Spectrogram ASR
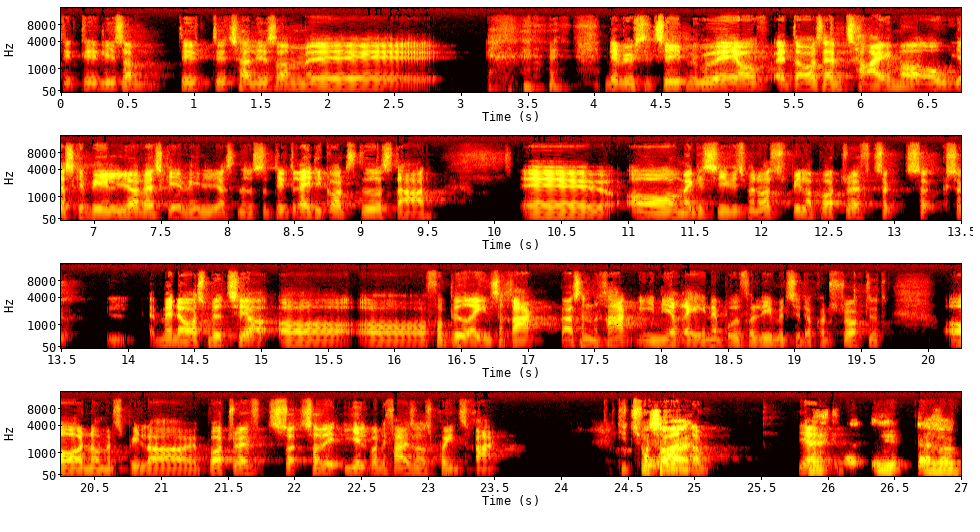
det, det, er ligesom, det, det tager ligesom øh, nervøsiteten ud af, at der også er en timer, og jeg skal vælge, og hvad skal jeg vælge, og sådan noget. Så det er et rigtig godt sted at starte. Øh, og man kan sige, hvis man også spiller bot draft, så, så, så man er også med til at, at, at forbedre ens rang. Der er sådan en rang ind i arena, både for limited og constructed. Og når man spiller bot draft, så, så det, hjælper det faktisk også på ens rang. De to så andre... Ja. Altså,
